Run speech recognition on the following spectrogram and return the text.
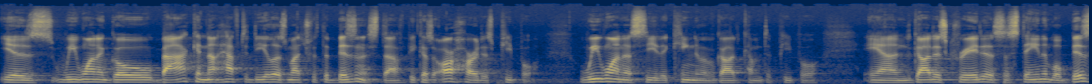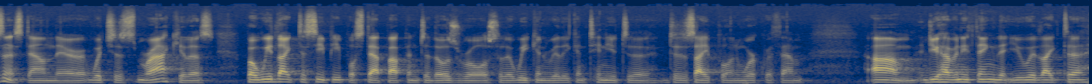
is we want to go back and not have to deal as much with the business stuff because our heart is people. We want to see the kingdom of God come to people. And God has created a sustainable business down there, which is miraculous. But we'd like to see people step up into those roles so that we can really continue to, to disciple and work with them. Um, do you have anything that you would like to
